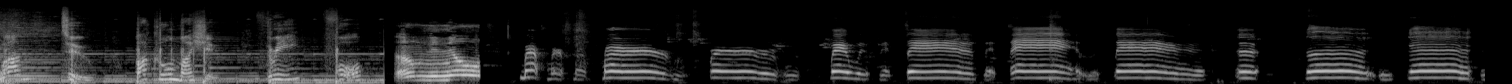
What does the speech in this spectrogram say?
One, two, buckle my shoe. Three, four. Um, you know.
